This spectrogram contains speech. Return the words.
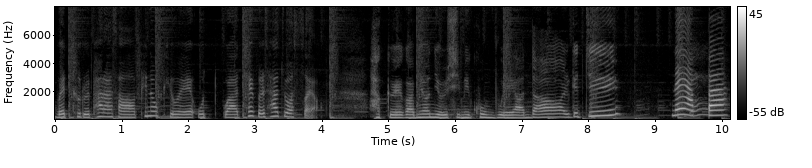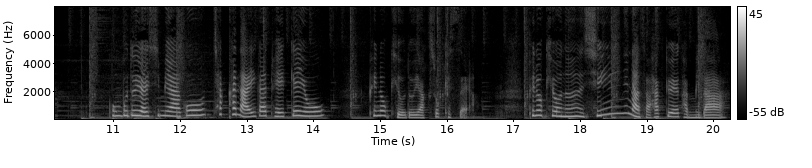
외투를 팔아서 피노키오의 옷과 책을 사주었어요. 학교에 가면 열심히 공부해야 한다. 알겠지? 네, 아빠. 공부도 열심히 하고 착한 아이가 될게요. 피노키오도 약속했어요. 피노키오는 신이 나서 학교에 갑니다.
